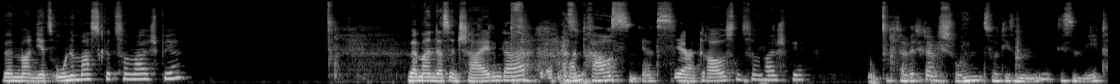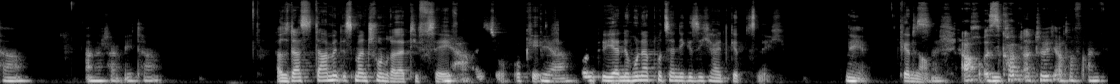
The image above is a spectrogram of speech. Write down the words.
wenn man jetzt ohne Maske zum Beispiel? Wenn man das entscheiden darf? Also draußen jetzt. Ja, draußen zum Beispiel. Da wird, glaube ich, schon zu diesem, diesem Meter, anderthalb Meter. Also das, damit ist man schon relativ safe. Ja. Also, okay. Ja. Und ja, eine hundertprozentige Sicherheit gibt es nicht. Nee. Genau. Auch, es kommt natürlich auch darauf an,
